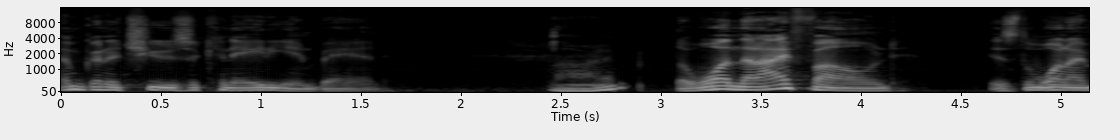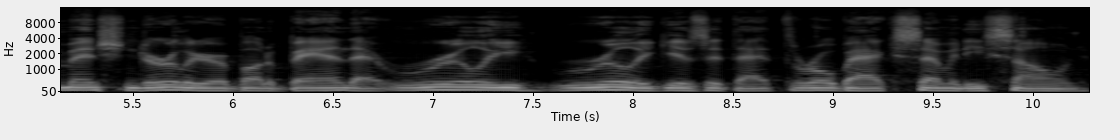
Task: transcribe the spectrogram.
am going to choose a Canadian band. All right. The one that I found is the one I mentioned earlier about a band that really, really gives it that throwback 70s sound.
